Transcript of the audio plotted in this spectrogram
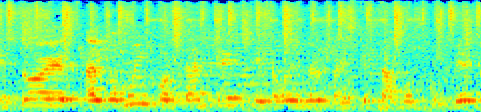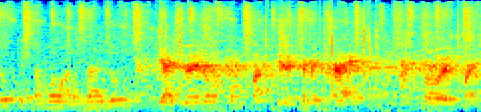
Esto es algo muy importante y estamos diciendo el país que estamos cumpliendo, que estamos avanzando. Y ayúdenos a compartir este mensaje a todo el país.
